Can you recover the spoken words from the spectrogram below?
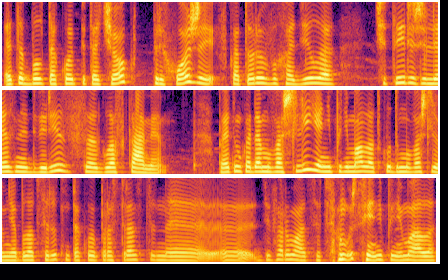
Это был такой пятачок, прихожей, в которую выходило четыре железные двери с глазками. Поэтому, когда мы вошли, я не понимала, откуда мы вошли. У меня была абсолютно такая пространственная э, деформация, потому что я не понимала,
